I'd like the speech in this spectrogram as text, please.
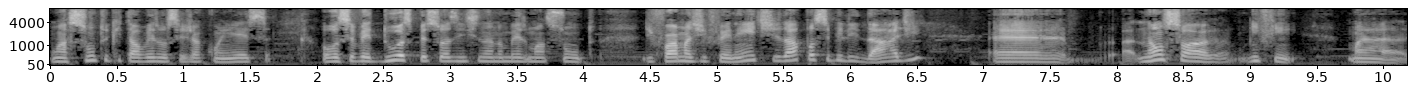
um assunto que talvez você já conheça, ou você vê duas pessoas ensinando o mesmo assunto de formas diferentes, te dá a possibilidade, é, não só, enfim, uma,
